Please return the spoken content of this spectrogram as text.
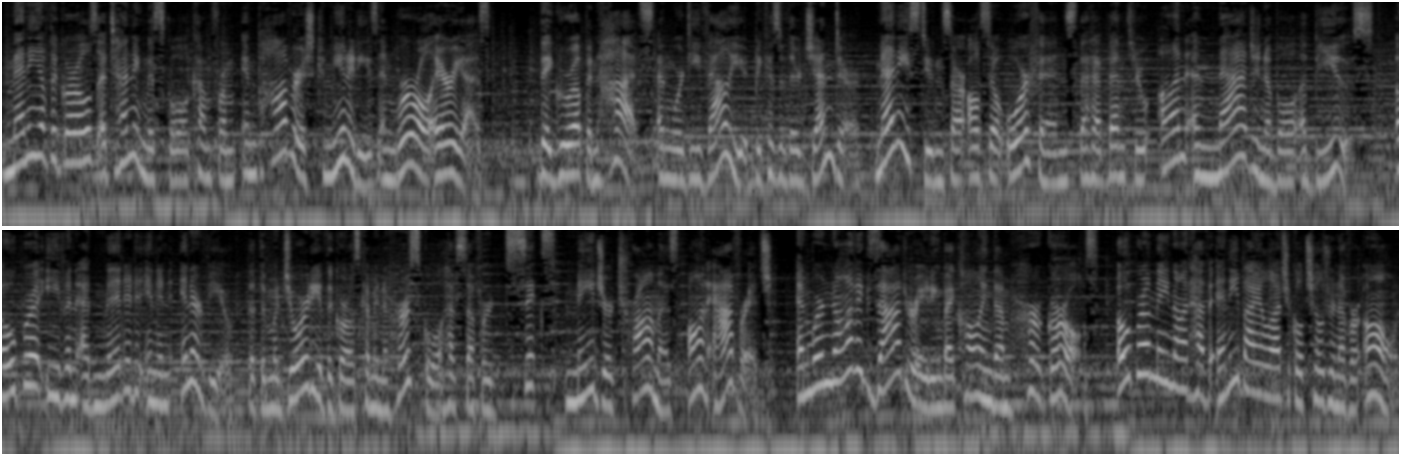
Many of the girls attending the school come from impoverished communities in rural areas. They grew up in huts and were devalued because of their gender. Many students are also orphans that have been through unimaginable abuse. Oprah even admitted in an interview that the majority of the girls coming to her school have suffered six major traumas on average. And we're not exaggerating by calling them her girls. Oprah may not have any biological children of her own,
